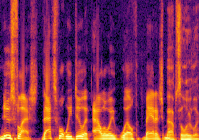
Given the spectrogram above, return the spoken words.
Newsflash, that's what we do at Alloy Wealth Management. Absolutely.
